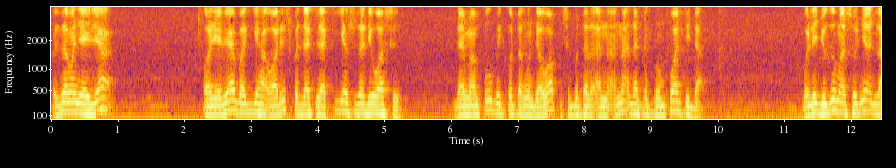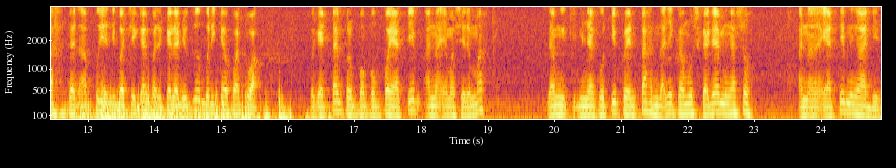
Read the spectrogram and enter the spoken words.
Pada zaman jahiliah, orang jahiliah bagi hak waris pada laki-laki yang sudah dewasa dan mampu berikut tanggungjawab sementara anak-anak dan perempuan tidak. Boleh juga maksudnya adalah dan apa yang dibacakan pada kalian juga berikan fatwa berkaitan perempuan-perempuan yatim, anak yang masih lemah dan menyangkuti perintah hendaknya kamu sekalian mengasuh anak-anak yatim dengan adil.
